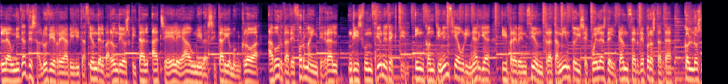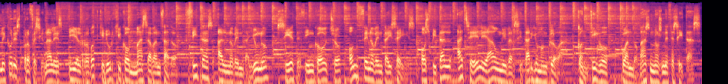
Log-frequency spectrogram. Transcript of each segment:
La Unidad de Salud y Rehabilitación del Barón de Hospital HLA Universitario Moncloa aborda de forma integral disfunción eréctil, incontinencia urinaria y prevención, tratamiento y secuelas del cáncer de próstata con los mejores profesionales y el robot quirúrgico más avanzado. Citas al 91 758 1196. Hospital HLA Universitario Moncloa. Contigo cuando más nos necesitas.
